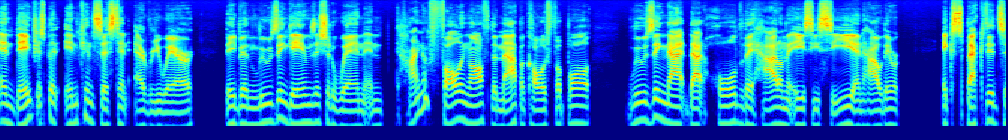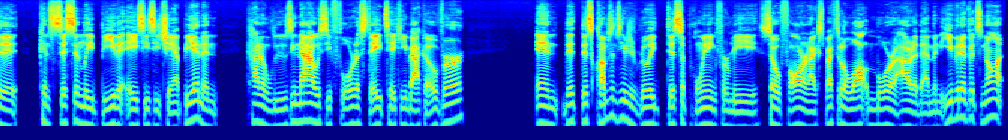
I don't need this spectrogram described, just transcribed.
And they've just been inconsistent everywhere. They've been losing games they should win and kind of falling off the map of college football, losing that that hold they had on the ACC and how they were expected to consistently be the ACC champion and kind of losing that. We see Florida State taking back over. And th- this Clemson team is really disappointing for me so far, and I expected a lot more out of them. And even if it's not,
